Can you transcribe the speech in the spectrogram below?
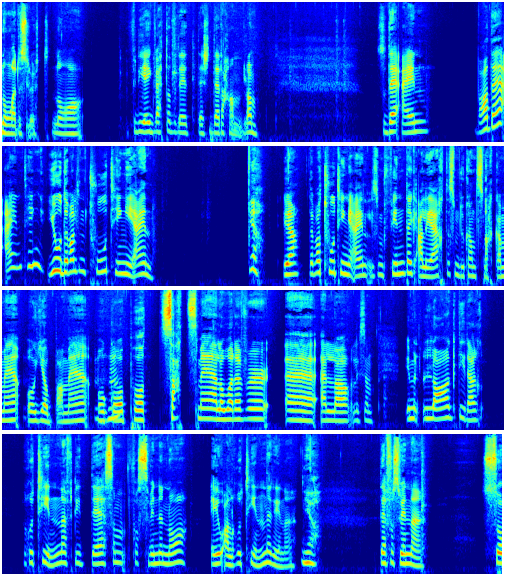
nå er det slutt. Nå Fordi jeg vet at det, det er ikke det det handler om. Så det er én Var det én ting? Jo, det var liksom to ting i én. Ja. Ja, det var to ting i én. Liksom, finn deg allierte som du kan snakke med og jobbe med og Mhm. gå på sats med, eller whatever. Eh, eller liksom ja, men Lag de der rutinene, fordi det som forsvinner nå, er jo alle rutinene dine. Ja. Det forsvinner. Så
